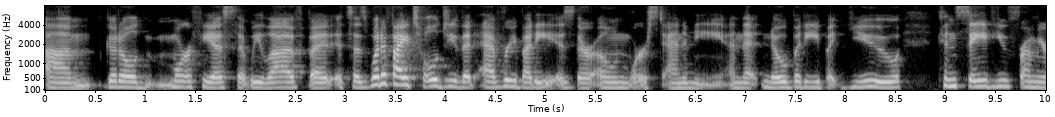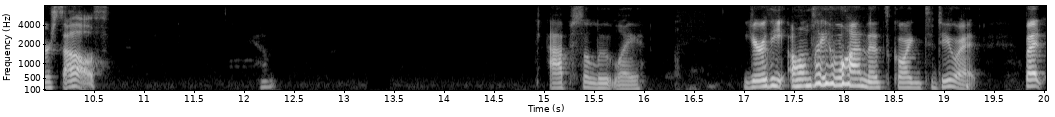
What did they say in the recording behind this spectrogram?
um, good old Morpheus that we love. But it says, What if I told you that everybody is their own worst enemy and that nobody but you can save you from yourself? Absolutely. You're the only one that's going to do it. But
